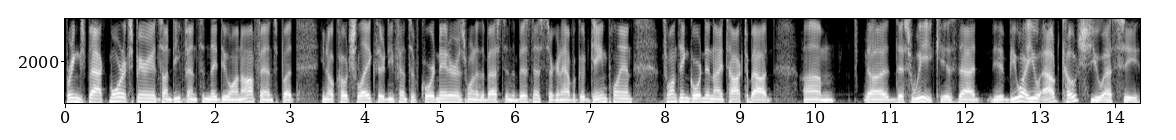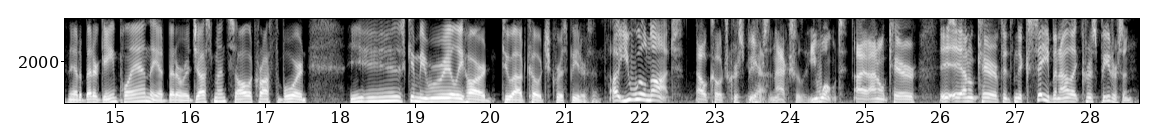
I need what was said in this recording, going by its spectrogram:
brings back more experience on defense than they do on offense. But you know, Coach Lake, their defensive coordinator, is one of the best in the business. They're going to have a good game plan. It's one thing Gordon and I talked about. Um, uh, this week is that BYU outcoached USC. They had a better game plan, they had better adjustments all across the board. It's going to be really hard to outcoach Chris Petersen. Uh, you will not outcoach Chris Petersen. Yeah. Actually, you won't. I, I, don't care. I don't care if it's Nick Saban. I like Chris Petersen.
